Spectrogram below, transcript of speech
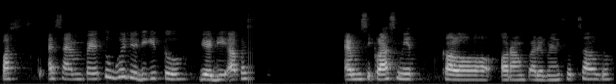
pas SMP tuh gue jadi itu, jadi apa sih? MC kelas meet kalau orang pada main futsal tuh.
